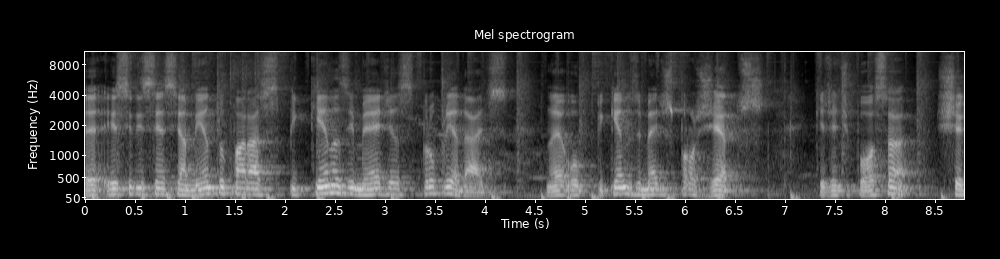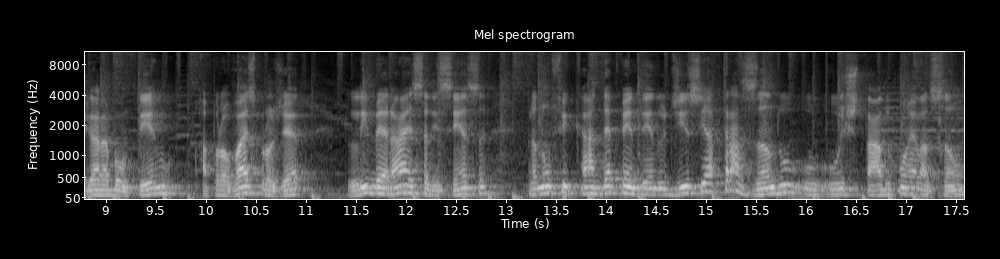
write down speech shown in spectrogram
é, esse licenciamento para as pequenas e médias propriedades, né, ou pequenos e médios projetos, que a gente possa chegar a bom termo, aprovar esse projeto, liberar essa licença para não ficar dependendo disso e atrasando o, o Estado com relação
